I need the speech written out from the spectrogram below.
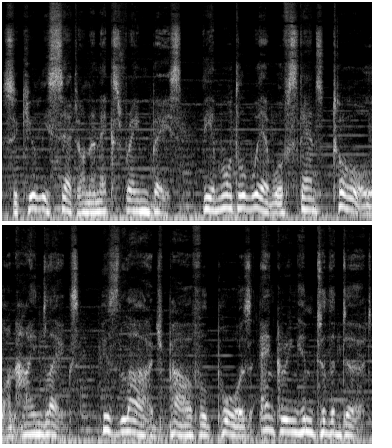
Securely set on an X-frame base, the immortal werewolf stands tall on hind legs, his large, powerful paws anchoring him to the dirt,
